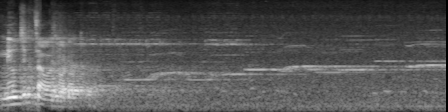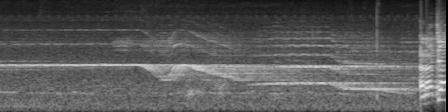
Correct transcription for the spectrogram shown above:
म्युझिकचा आवाज वाढवतो राजा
